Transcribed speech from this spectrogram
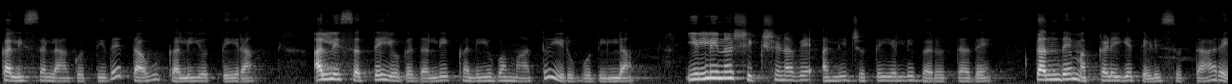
ಕಲಿಸಲಾಗುತ್ತಿದೆ, ತಾವು ಕಲಿಯುತ್ತೀರಾ? ಅಲ್ಲಿ ಸತ್ಯಯುಗದಲ್ಲಿ ಕಲಿಯುವ ಮಾತು ಇರುವುದಿಲ್ಲ. ಇಲ್ಲಿನ ಶಿಕ್ಷಣವೇ ಅಲ್ಲಿ ಜೊತೆಯಲ್ಲಿ ಬರುತ್ತದೆ. ತಂದೆ ಮಕ್ಕಳಿಗೆ ತಿಳಿಸುತ್ತಾರೆ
